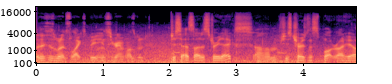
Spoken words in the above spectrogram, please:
So this is what it's like to be an Instagram husband. Just outside of Street X, um, she's chosen a spot right here,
